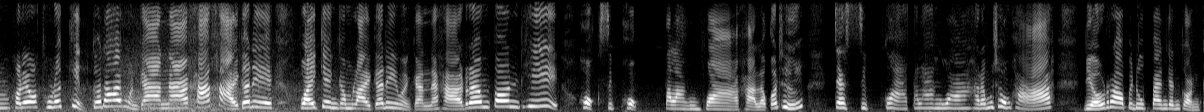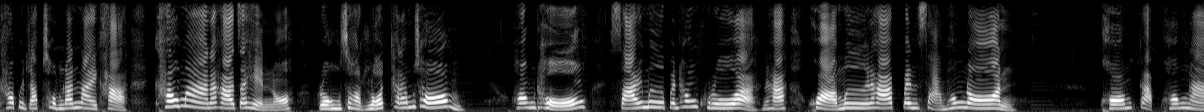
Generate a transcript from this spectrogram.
ำเขาเรียกว่าธุรกิจก็ได้เหมือนกันนะค้าขายก็ดีไว้เก่งกำไรก็ดีเหมือนกันนะคะ เริ่มต้นที่ 66ตารางวาค่ะ แล้วก็ถึง 70 กว่าตารางวาค่ะท่านผู้ชมค่ะ เดี๋ยวเราไปดูแปลนกันก่อนเข้าไปรับชมด้านในค่ะ เข้ามานะคะจะเห็นเนาะโรงจอดรถค่ะท่านผู้ชม ห้องโถง ซ้ายมือเป็นห้องครัวนะคะ ขวามือนะคะเป็น 3 ห้องนอน พร้อมกับห้องน้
